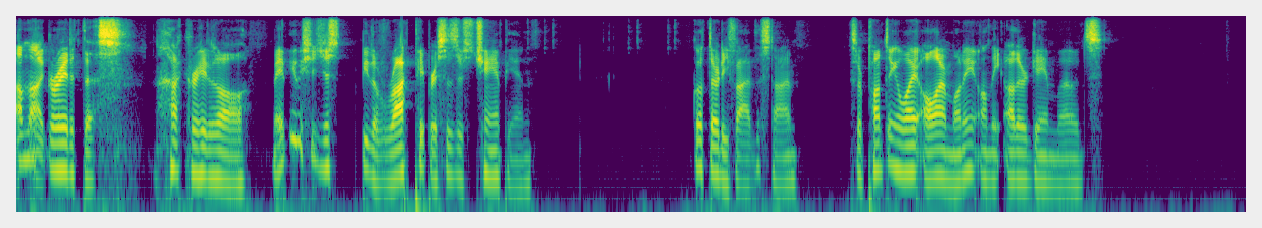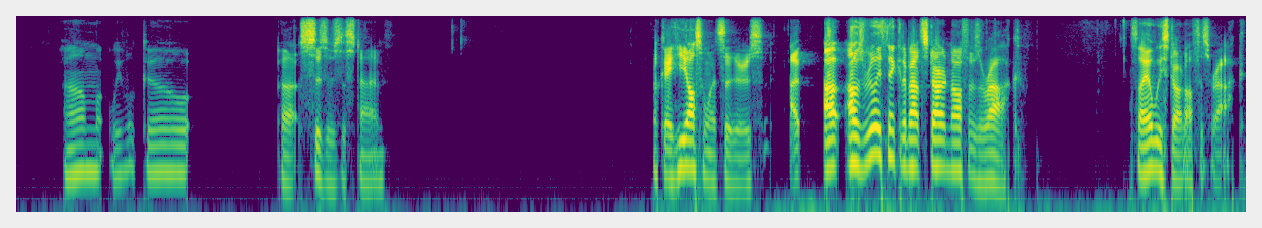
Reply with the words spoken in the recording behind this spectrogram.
I'm not great at this. Not great at all. Maybe we should just be the rock, paper, scissors champion. Go 35 this time. Because we're punting away all our money on the other game modes. Um, we will go uh, scissors this time. Okay, he also went scissors. I, I, I was really thinking about starting off as rock. So I always start off as rock.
